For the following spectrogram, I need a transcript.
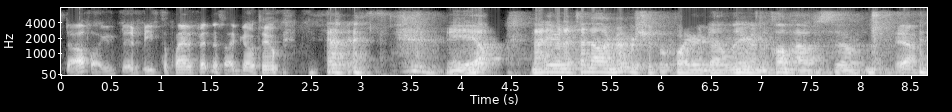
stuff. Like it beats the Planet Fitness I'd go to. yep, not even a ten dollar membership required down there in the clubhouse. So yeah.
